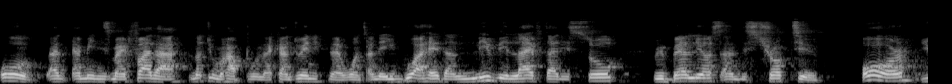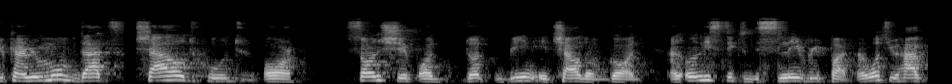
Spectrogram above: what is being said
Oh, I, I mean, it's my father. Nothing will happen. I can do anything I want. And then you go ahead and live a life that is so rebellious and destructive. Or you can remove that childhood or sonship or being a child of God and only stick to the slavery part. And what you have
